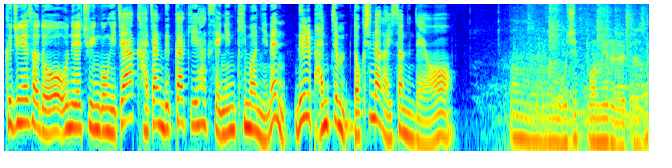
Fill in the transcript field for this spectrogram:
그 중에서도 오늘의 주인공이자 가장 늦깎이 학생인 김 언니는 늘 반쯤 넋이 나가 있었는데요. 어, 모집 범위를 넓혀서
